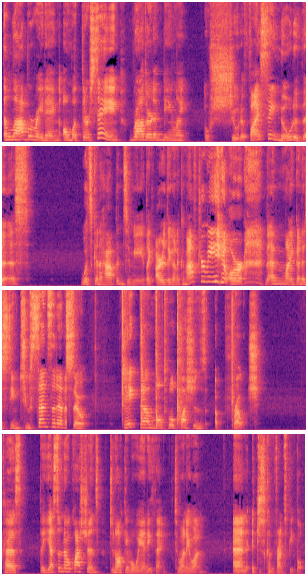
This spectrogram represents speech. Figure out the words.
elaborating on what they're saying rather than being like, oh shoot, if I say no to this, what's gonna happen to me? Like are they gonna come after me? Or am i gonna seem too sensitive? So take the multiple questions approach. Because the yes and no questions do not give away anything to anyone. And it just confronts people.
